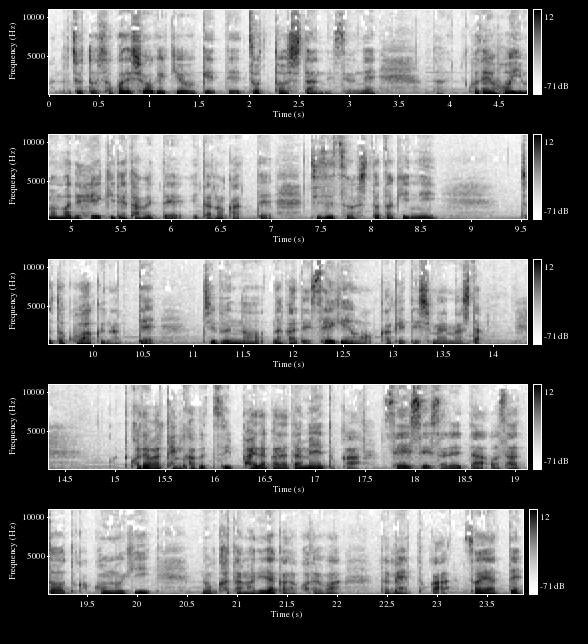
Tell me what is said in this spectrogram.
あのちょっとそこで衝撃を受けてゾッとしたんですよね。これを今まで平気で食べていたのかって事実を知った時にちょっと怖くなって自分の中で制限をかけてしまいました。これは添加物いっぱいだからダメとか生成されたお砂糖とか小麦の塊だからこれはダメとかそうやって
